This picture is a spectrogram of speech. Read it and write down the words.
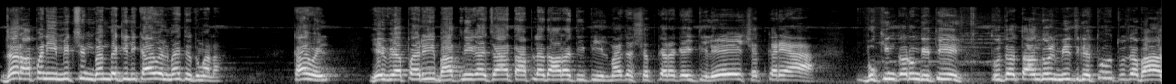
जर आपण ही मिक्सिंग बंद केली काय होईल माहिती आहे तुम्हाला? काय होईल? हे व्यापारी भात निघायच्या आत आपल्या दारात येतील माझ्या शेतकऱ्या येतील. ए शेतकऱ्या बुकिंग करून घेतील तुझं तांदूळ मीच घेतो तुझं भात.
